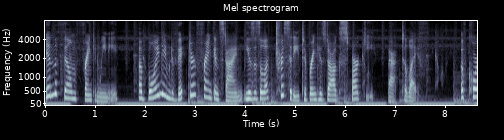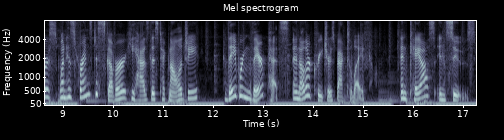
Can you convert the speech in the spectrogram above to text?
In the film Frankenweenie, a boy named Victor Frankenstein uses electricity to bring his dog Sparky back to life. Of course, when his friends discover he has this technology, they bring their pets and other creatures back to life, and chaos ensues.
